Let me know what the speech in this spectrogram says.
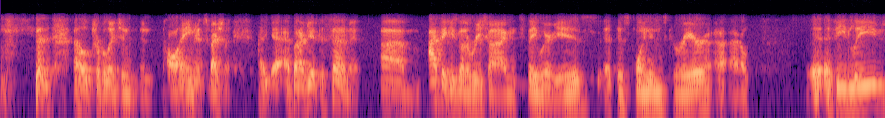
I hope Triple H and, and Paul Heyman especially, I, I- but I get the sentiment. Um, I think he's going to resign and stay where he is at this point in his career. I, I don't. If he leaves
